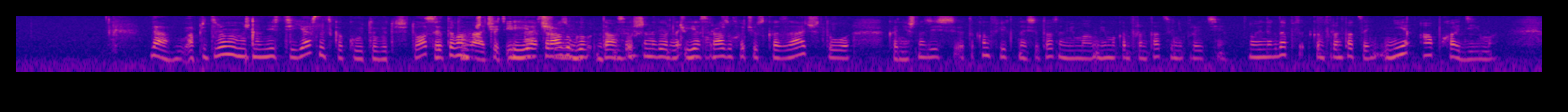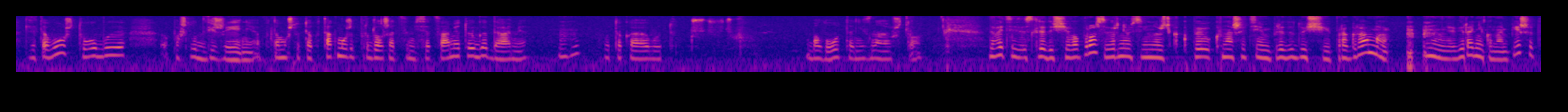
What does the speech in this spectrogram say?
Да, определенно нужно внести ясность какую-то в эту ситуацию. С этого начать. И я сразу, да, совершенно верно. И я сразу хочу сказать, что, конечно, здесь это конфликтная ситуация, мимо, мимо конфронтации не пройти. Но иногда конфронтация необходима для того, чтобы пошло движение, потому что так, так может продолжаться месяцами, а то и годами. Угу. Вот такая вот болото, не знаю что. Давайте следующий вопрос. Вернемся немножечко к, к нашей теме предыдущей программы. Вероника нам пишет.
